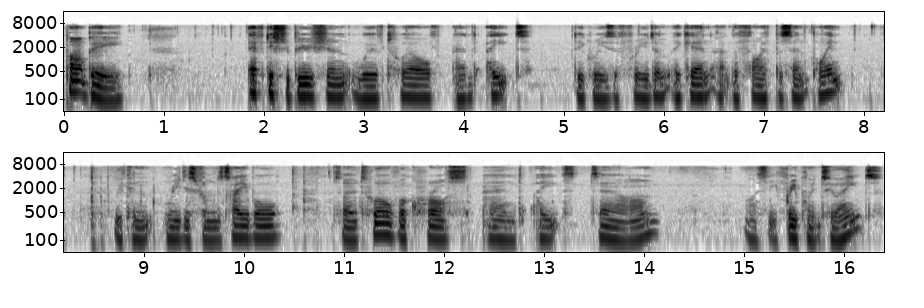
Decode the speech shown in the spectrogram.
Part B, F distribution with 12 and 8 degrees of freedom. Again, at the 5% point. We can read this from the table. So 12 across and 8 down. I see 3.28.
